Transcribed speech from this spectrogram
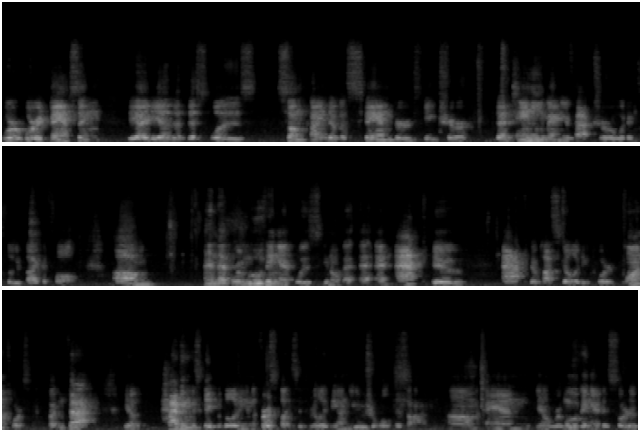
we're, we're advancing the idea that this was some kind of a standard feature that any manufacturer would include by default. Um, and that removing it was, you know, a, a- an active act of hostility toward law enforcement. But in fact, you know, having this capability in the first place is really the unusual design. Um, and you know, removing it is sort of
